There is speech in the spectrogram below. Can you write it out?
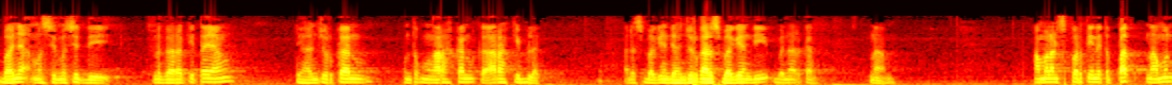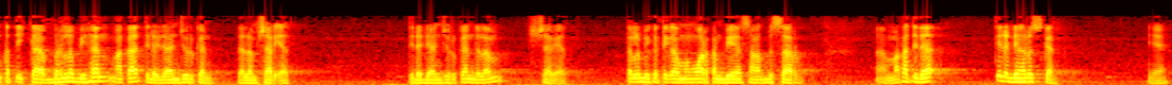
banyak masjid-masjid di negara kita yang dihancurkan untuk mengarahkan ke arah kiblat. Ada sebagian dihancurkan, ada sebagian dibenarkan. Nah, amalan seperti ini tepat, namun ketika berlebihan maka tidak dianjurkan dalam syariat. Tidak dianjurkan dalam syariat. Terlebih ketika mengeluarkan biaya yang sangat besar, nah, maka tidak tidak diharuskan. Ya.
